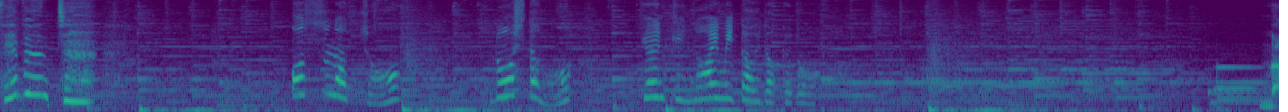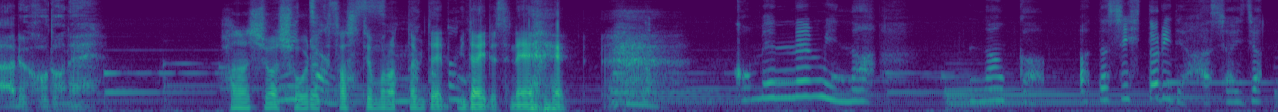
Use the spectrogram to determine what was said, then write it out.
セブンちゃん。アスナちゃん？どうしたの？元気ないみたいだけど。なるほどね。話は省略させてもらったみたいみたいですね。ごめんねみんな。なんか私一人ではしゃいじゃって。う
